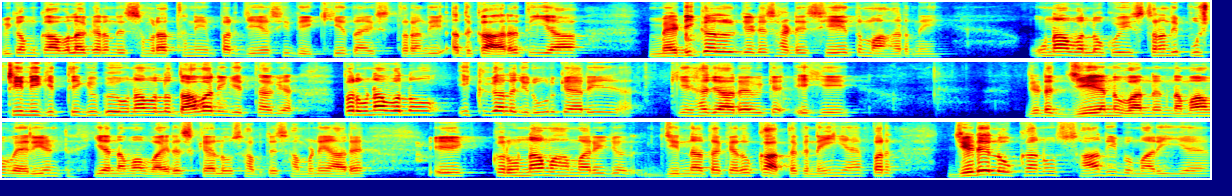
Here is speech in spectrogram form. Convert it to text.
ਵੀ ਕਾ ਮੁਕਾਬਲਾ ਕਰਨ ਦੇ ਸਮਰੱਥ ਨੇ, ਪਰ ਜੇ ਅਸੀਂ ਦੇਖੀਏ ਤਾਂ ਇਸ ਤਰ੍ਹਾਂ ਦੀ ਅਧਿਕਾਰਤ ਜਾਂ ਮੈਡੀਕਲ ਜਿਹੜੇ ਸਾਡੇ ਸਿਹਤ ਮਾਹਰ ਨੇ, ਉਹਨਾਂ ਵੱਲੋਂ ਕੋਈ ਇਸ ਤਰ੍ਹਾਂ ਦੀ ਪੁਸ਼ਟੀ ਨਹੀਂ ਕੀਤੀ ਕਿਉਂਕਿ ਉਹਨਾਂ ਵੱਲੋਂ ਦਾਵਾ ਨਹੀਂ ਕੀਤਾ ਗਿਆ, ਪਰ ਉਹਨਾਂ ਵੱਲੋਂ ਇੱਕ ਗੱਲ ਜ਼ਰੂਰ ਕਹਿ ਰਹੀ ਹੈ, ਕਿਹਾ ਜਾ ਰਿਹਾ ਵੀ ਕਿ ਇਹ ਜਿਹੜਾ JN1 ਨਵਾਂ ਵੇਰੀਐਂਟ ਜਾਂ ਨਵਾਂ ਵਾਇਰਸ ਕਹਿ ਲਓ ਸਭ ਦੇ ਸਾਹਮਣੇ ਆ ਰਿਹਾ ਇਹ ਕਰੋਨਾ ਮਹਾਮਾਰੀ ਜੋ ਜਿੰਨਾ ਤਾਂ ਕਹਿ ਦੋ ਘਾਤਕ ਨਹੀਂ ਹੈ, ਪਰ ਜਿਹੜੇ ਲੋਕਾਂ ਨੂੰ ਸਾਹ ਦੀ ਬਿਮਾਰੀ ਹੈ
